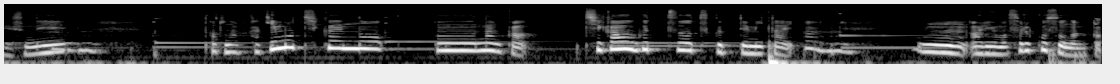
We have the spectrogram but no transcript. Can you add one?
ですね。うんあとなんかかきもちくんのうーんなんか違うグッズを作ってみたい。うんうんうんあります。それこそなんか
